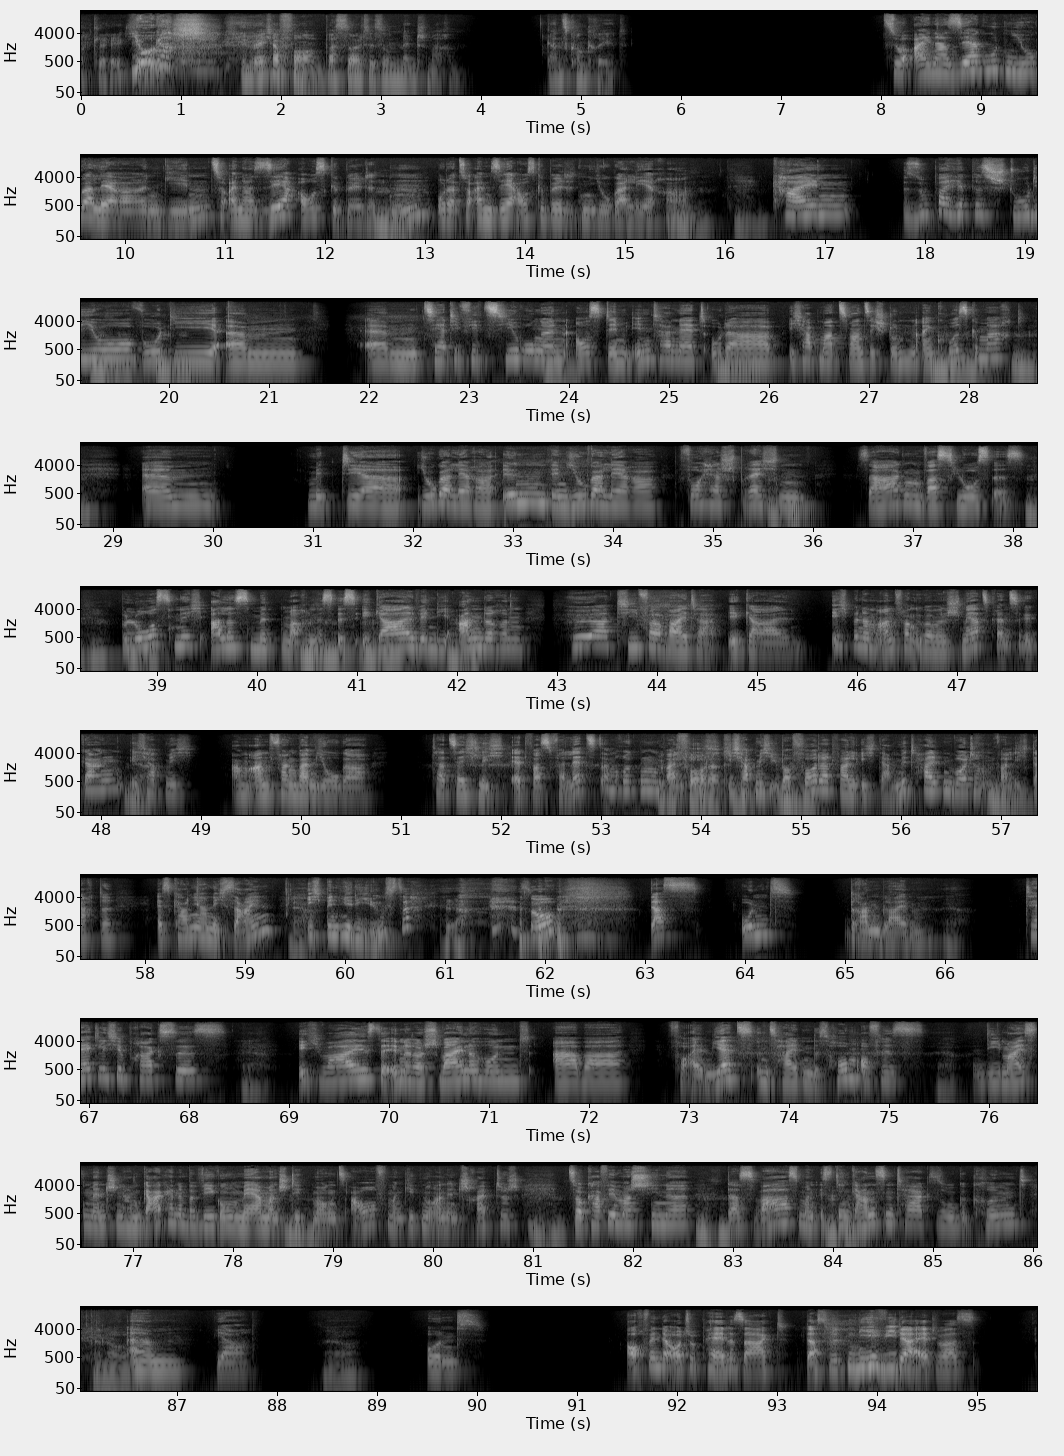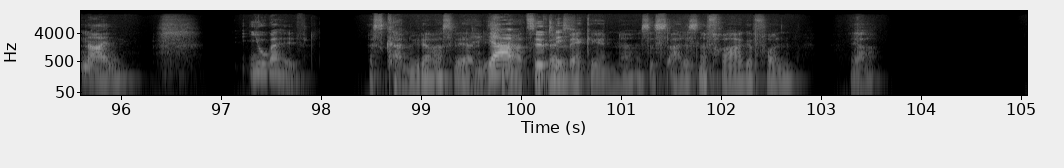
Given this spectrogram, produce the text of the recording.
okay. Yoga. In welcher Form? Was sollte so ein Mensch machen? Ganz konkret. Zu einer sehr guten Yoga-Lehrerin gehen, zu einer sehr ausgebildeten mhm. oder zu einem sehr ausgebildeten Yoga-Lehrer. Mhm. Mhm. Kein super hippes Studio, mhm. wo mhm. die ähm, ähm, Zertifizierungen mhm. aus dem Internet oder ich habe mal 20 Stunden einen. Kurs gemacht. Ähm, mit der Yogalehrerin, dem Yogalehrer vorher sprechen, mhm. sagen, was los ist. Mhm. Bloß nicht alles mitmachen. Es ist egal, wenn die anderen höher, tiefer, weiter, egal. Ich bin am Anfang über meine Schmerzgrenze gegangen. Ja. Ich habe mich am Anfang beim Yoga tatsächlich etwas verletzt am Rücken, weil ich, ich ne? habe mich mhm. überfordert, mhm. weil ich da mithalten wollte und mhm. weil ich dachte, es kann ja nicht sein, ja. ich bin hier die Jüngste. Ja. so, das und dranbleiben. Ja. Tägliche Praxis. Ich weiß, der innere Schweinehund, aber vor allem jetzt in Zeiten des Homeoffice die meisten Menschen haben gar keine Bewegung mehr. Man steht mhm. morgens auf, man geht nur an den Schreibtisch mhm. zur Kaffeemaschine. Mhm. Das war's. Man ist den mhm. ganzen Tag so gekrümmt. Genau. Ähm, ja. Ja. Und auch wenn der Orthopäde sagt, das wird nie wieder etwas. Nein. Yoga hilft. Es kann wieder was werden. Die ja, Schmerzen wirklich. können weggehen. Ne? Es ist alles eine Frage von, ja,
